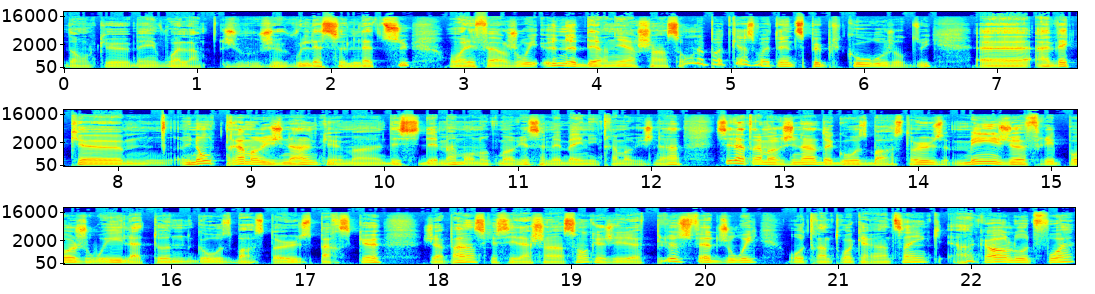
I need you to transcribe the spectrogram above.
Donc, euh, ben voilà, je, vous laisse là-dessus. On va aller faire jouer une dernière chanson. Le podcast va être un petit peu plus court aujourd'hui, euh, avec euh, une autre trame originale que décidément mon oncle Maurice aimait bien les trames originales. C'est la trame originale de Ghostbusters, mais je ne ferai pas jouer la tune Ghostbusters parce que je pense que c'est la chanson que j'ai le plus fait jouer au 3345. Encore l'autre fois,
